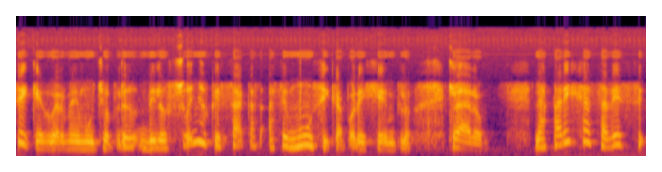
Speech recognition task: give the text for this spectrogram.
sé que duerme mucho, pero de los sueños que sacas, hace música, por ejemplo. Claro, las parejas a veces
